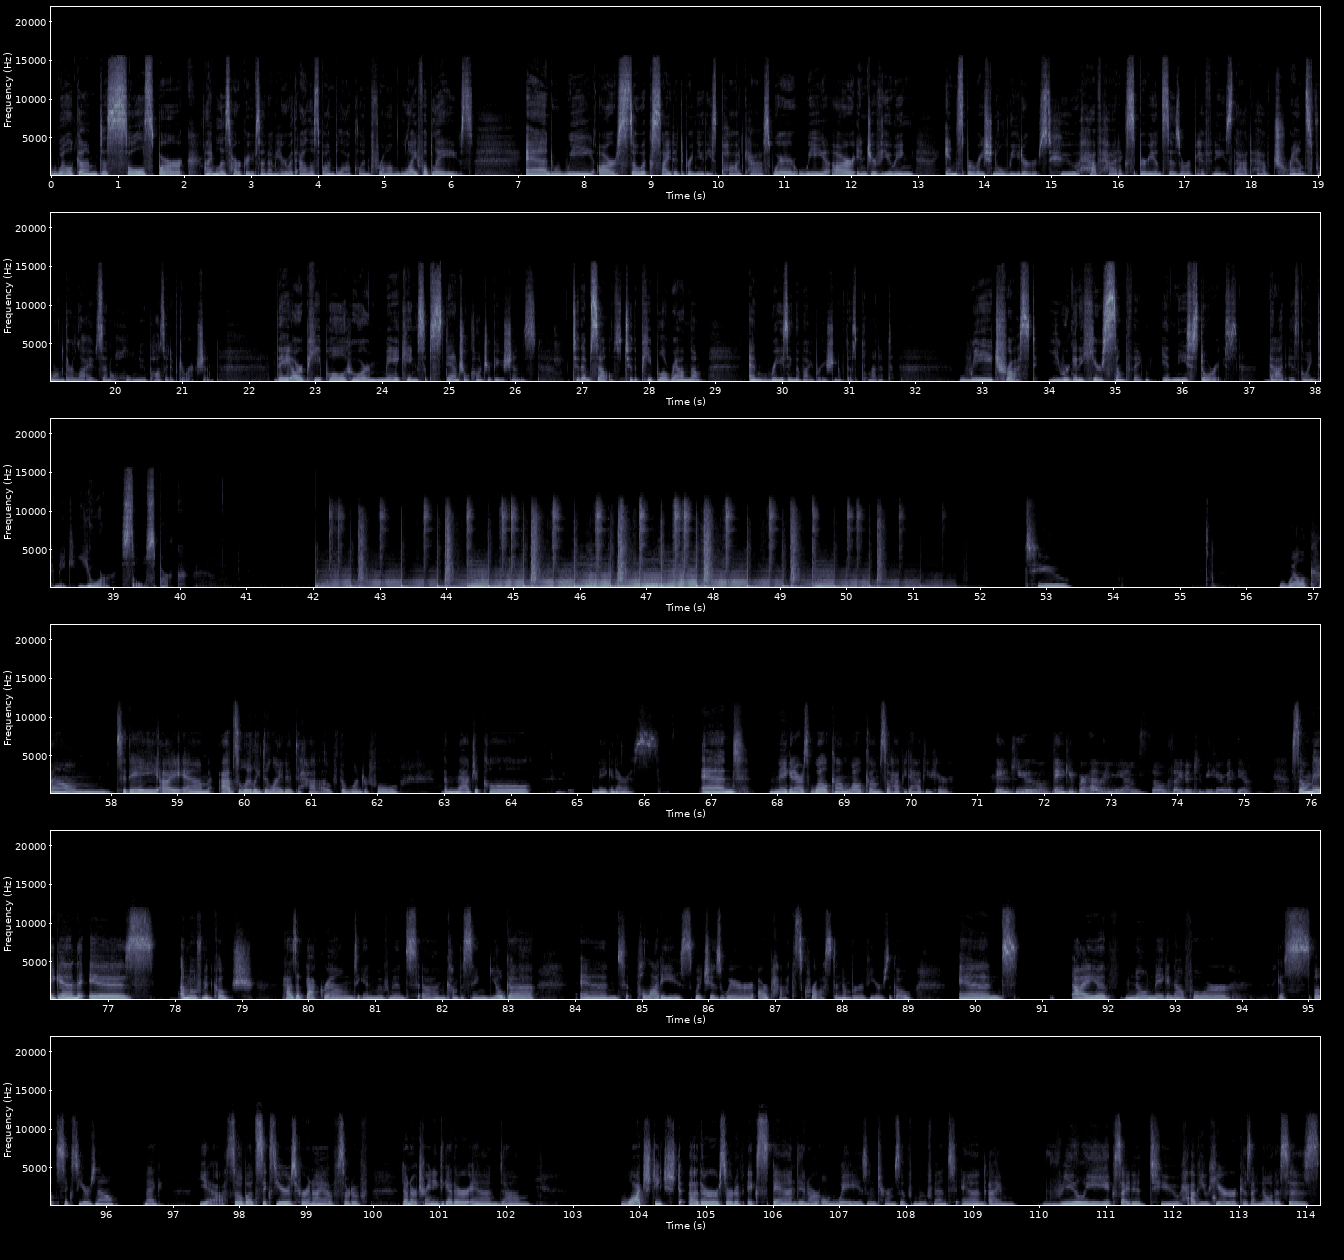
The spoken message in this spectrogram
Welcome to Soul Spark. I'm Liz Hargreaves and I'm here with Alice von Blockland from Life Ablaze. And we are so excited to bring you these podcasts where we are interviewing inspirational leaders who have had experiences or epiphanies that have transformed their lives in a whole new positive direction. They are people who are making substantial contributions to themselves, to the people around them, and raising the vibration of this planet. We trust you are going to hear something in these stories that is going to make your soul spark. To Welcome. Today I am absolutely delighted to have the wonderful, the magical Meghan Aris. And Meghan Aris, welcome, welcome. So happy to have you here. Thank you. Thank you for having me. I'm so excited to be here with you. So, Meghan is a movement coach, has a background in movement uh, encompassing yoga and Pilates, which is where our paths crossed a number of years ago. And I have known Meghan now for, I guess, about six years now, Meg. Yeah, so about six years, her and I have sort of done our training together and um, watched each other sort of expand in our own ways in terms of movement. And I'm really excited to have you here because I know this is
